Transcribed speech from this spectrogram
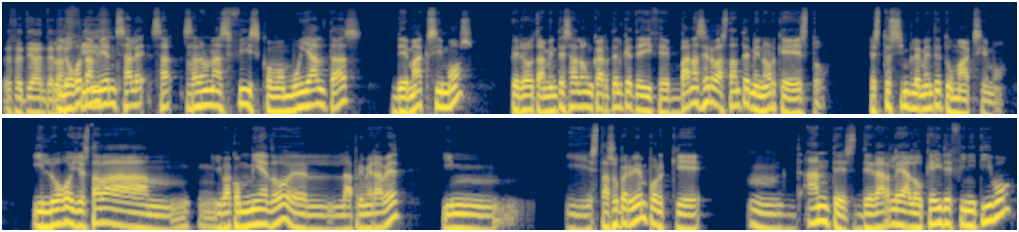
Efectivamente, las Y luego también sale, salen unas fees como muy altas de máximos, pero también te sale un cartel que te dice, van a ser bastante menor que esto. Esto es simplemente tu máximo. Y luego yo estaba, mm, iba con miedo la primera vez y y está súper bien porque mm, antes de darle al OK definitivo,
